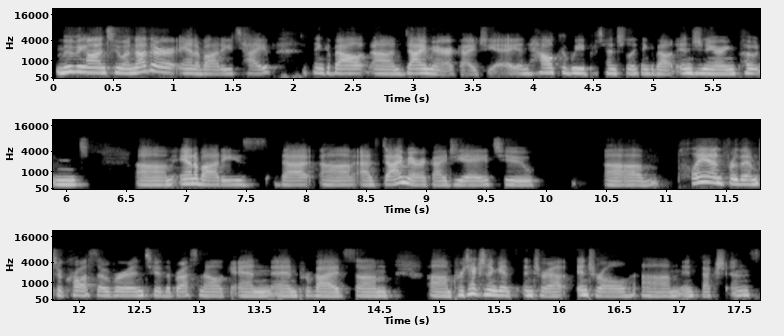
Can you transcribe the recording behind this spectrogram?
Moving on to another antibody type, to think about uh, dimeric IgA and how could we potentially think about engineering potent um, antibodies that um, as dimeric IgA to um, plan for them to cross over into the breast milk and, and provide some um, protection against intra, enteral um, infections.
